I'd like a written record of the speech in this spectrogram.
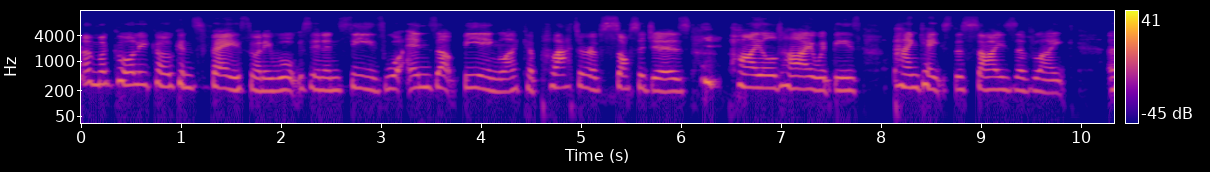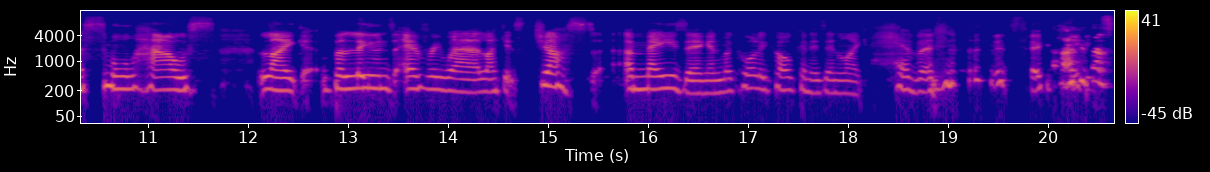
and Macaulay Culkin's face when he walks in and sees what ends up being like a platter of sausages piled high with these pancakes the size of like a small house, like balloons everywhere. Like it's just amazing. And Macaulay Culkin is in like heaven. it's so cute. I think that's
